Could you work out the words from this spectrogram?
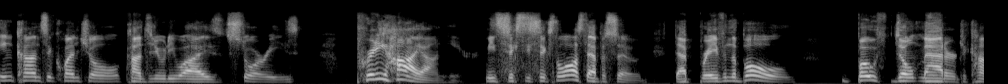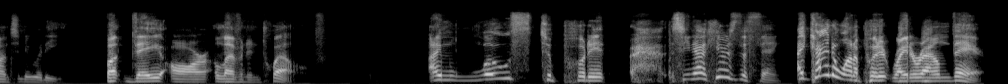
inconsequential continuity wise stories pretty high on here. I mean, 66 The Lost episode, that Brave and the Bold, both don't matter to continuity, but they are 11 and 12. I'm loath to put it. See, now here's the thing I kind of want to put it right around there.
